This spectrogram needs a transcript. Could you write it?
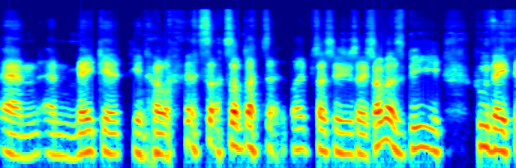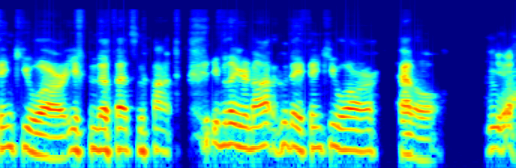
and and make it you know sometimes like as you say sometimes be who they think you are even though that's not even though you're not who they think you are at all yeah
